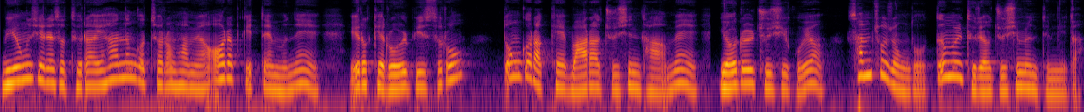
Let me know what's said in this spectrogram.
미용실에서 드라이 하는 것처럼 하면 어렵기 때문에 이렇게 롤빗으로 동그랗게 말아 주신 다음에 열을 주시고요. 3초 정도 뜸을 들여 주시면 됩니다.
